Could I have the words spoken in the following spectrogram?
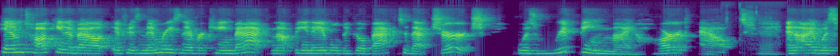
him talking about if his memories never came back, not being able to go back to that church was ripping my heart out. Sure. And I was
